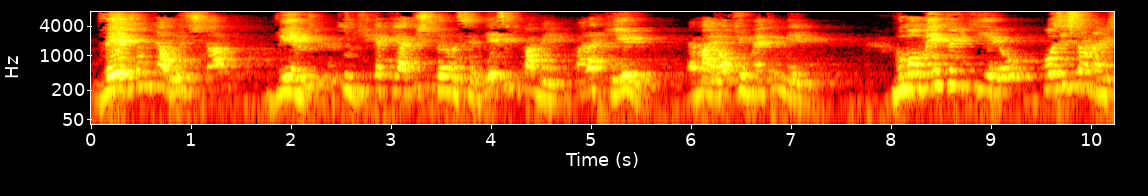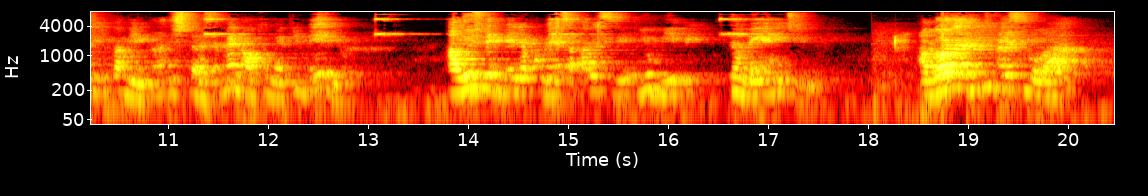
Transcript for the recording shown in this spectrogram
Vejam que a luz está verde, o que indica que a distância desse equipamento para aquele é maior que um metro e meio. No momento em que eu posicionar esse equipamento a uma distância menor que um metro e meio, a luz vermelha começa a aparecer e o bip também é emitido. Agora a gente vai simular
